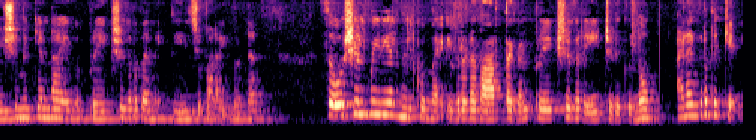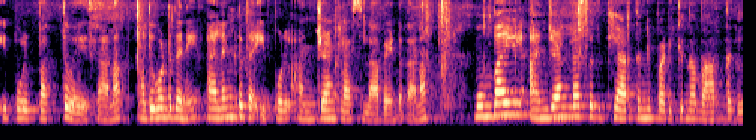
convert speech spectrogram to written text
വിഷമിക്കേണ്ട എന്നും പ്രേക്ഷകർ തന്നെ തിരിച്ചു പറയുന്നുണ്ട്. സോഷ്യൽ മീഡിയയിൽ നിൽക്കുന്ന ഇവരുടെ വാർത്തകൾ പ്രേക്ഷകർ ഏറ്റെടുക്കുന്നു. അലങ്കൃതയ്ക്ക് ഇപ്പോൾ പത്ത് വയസ്സാണ്. അതുകൊണ്ട് തന്നെ അലങ്കൃത ഇപ്പോൾ അഞ്ചാം ക്ലാസ്സിലാവേണ്ടതാണ്. മുംബൈയിൽ അഞ്ചാം ക്ലാസ് വിദ്യാർത്ഥിനി പഠിക്കുന്ന വാർത്തകൾ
